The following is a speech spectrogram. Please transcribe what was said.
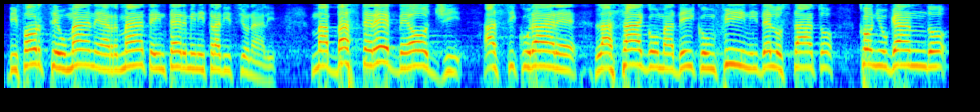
di forze umane armate in termini tradizionali. Ma basterebbe oggi assicurare la sagoma dei confini dello Stato coniugando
